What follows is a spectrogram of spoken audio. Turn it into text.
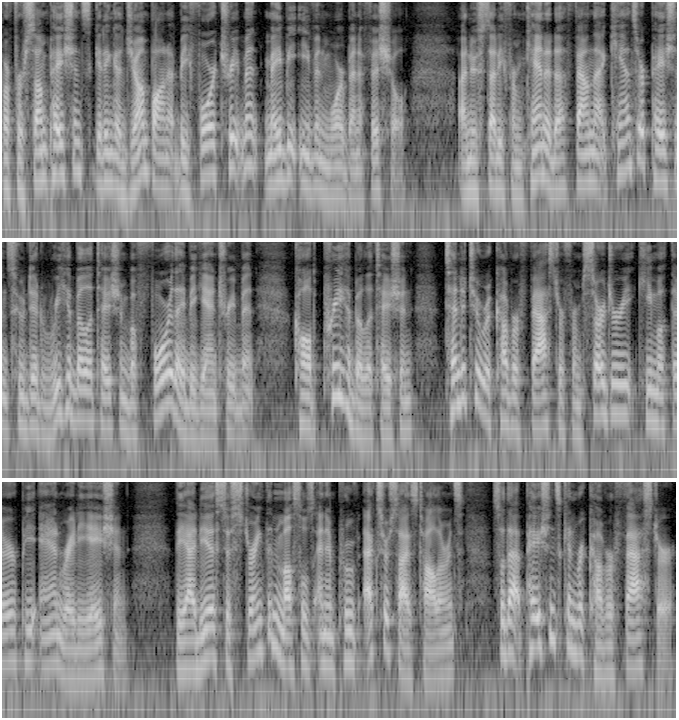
but for some patients, getting a jump on it before treatment may be even more beneficial. A new study from Canada found that cancer patients who did rehabilitation before they began treatment, called prehabilitation, tended to recover faster from surgery, chemotherapy, and radiation. The idea is to strengthen muscles and improve exercise tolerance so that patients can recover faster.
